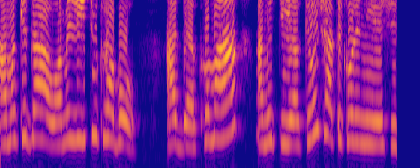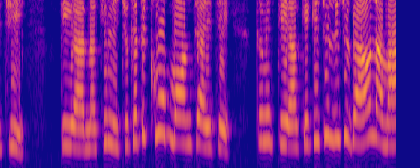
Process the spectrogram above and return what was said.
আমাকে দাও, আমি লিচু খাব। আর দেখো মা, আমি টিয়াকেও সাথে করে নিয়ে এসেছি। টিয়ার নাকি লিচু খেতে খুব মন চাইছে। তুমি টিয়াকে কিছু লিচু দাও না মা।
